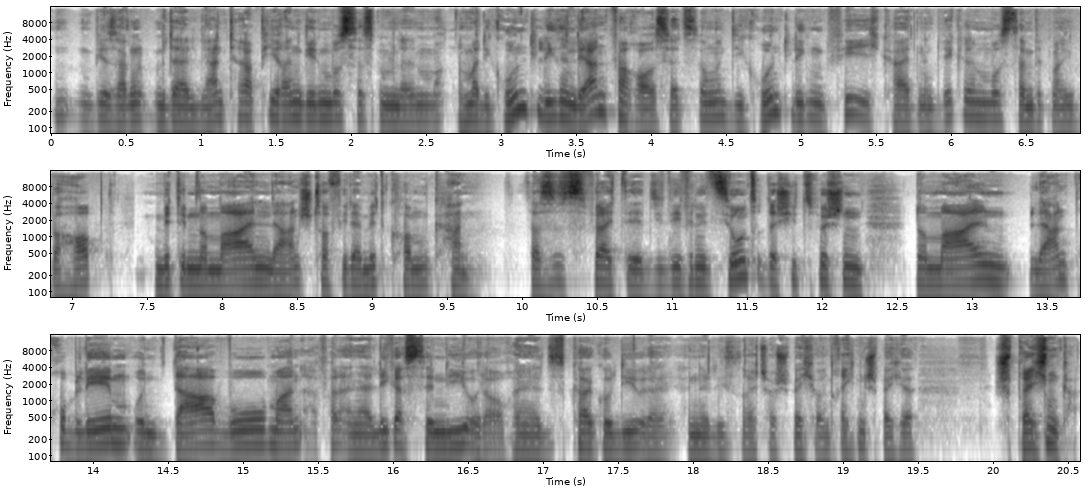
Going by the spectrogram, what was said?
wir sagen, mit der Lerntherapie rangehen muss, dass man dann nochmal die grundlegenden Lernvoraussetzungen, die grundlegenden Fähigkeiten entwickeln muss, damit man überhaupt mit dem normalen Lernstoff wieder mitkommen kann. Das ist vielleicht der, Definitionsunterschied zwischen normalen Lernproblemen und da, wo man von einer Legasthenie oder auch einer Dyskalkulie oder einer Leserechtschreibschwäche und Rechenschwäche sprechen kann.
